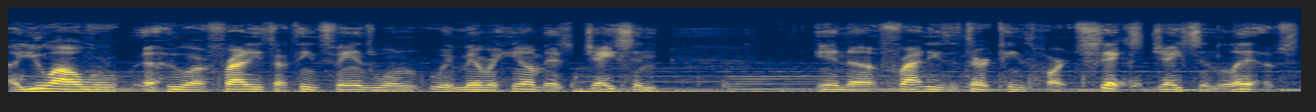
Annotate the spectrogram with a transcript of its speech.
Uh, you all uh, who are Friday the 13th fans will remember him as Jason in uh, Friday the 13th Part 6, Jason Lives.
